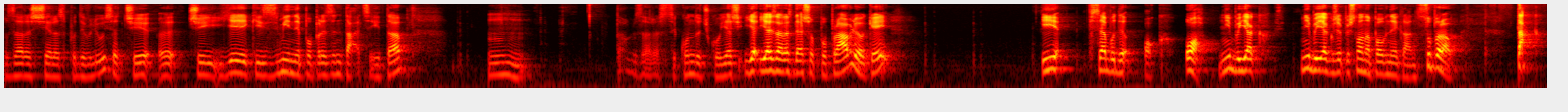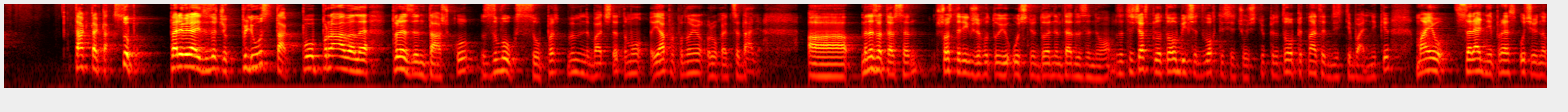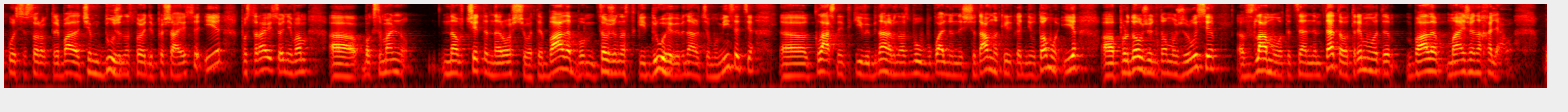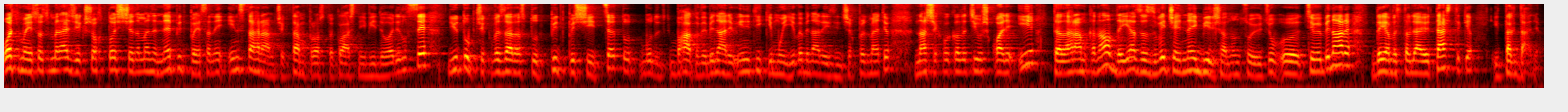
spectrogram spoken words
Зараз ще раз подивлюся, чи, е, чи є якісь зміни по презентації, так? Угу. Так, зараз, секундочку. Я, я, я зараз дещо поправлю, окей? І все буде ок. О, ніби як, ніби як вже пішло на повний екран. Суперово. Так. Так, так, так, супер. Перевіряю зв'язочок плюс. Так, поправили презентажку. Звук супер. Ви мене бачите, тому я пропоную рухатися далі. А, мене звати Арсен. Шостий рік вже готую учнів до НМТ до ЗНО. За цей час підготував більше двох тисяч учнів, підготував 15 200 бальників. Маю середній прес учнів на курсі 43 бали, чим дуже насправді пишаюся. І постараюся сьогодні вам а, максимально навчити нарощувати бали, бо це вже у нас такий другий вебінар у цьому місяці. Е, класний такий вебінар. У нас був буквально нещодавно, кілька днів тому, і е, продовжуємо в тому ж русі взламувати це НМТ та отримувати бали майже на халяву. Ось мої соцмережі, якщо хтось ще на мене не підписаний, інстаграмчик, там просто класні відео рілси. Ютубчик, ви зараз тут підпишіться. Тут будуть багато вебінарів, і не тільки мої вебінари з інших предметів, наших викладачів в школі, і телеграм-канал, де я зазвичай найбільше анонсую цю, е, ці вебінари, де я виставляю тестики і так далі.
